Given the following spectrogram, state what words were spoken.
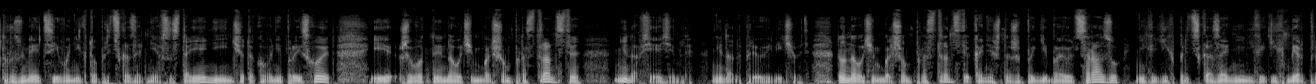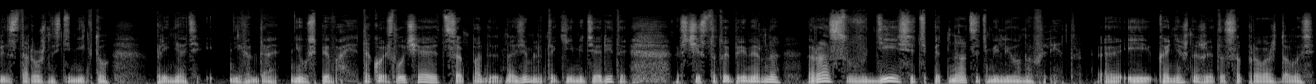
То, разумеется, его никто предсказать не в состоянии, ничего такого не происходит, и животные на очень большом пространстве, не на всей Земле, не надо преувеличивать, но на очень большом пространстве, конечно же, погибают сразу, никаких предсказаний, никаких мер предосторожности никто принять никогда не успевает. Такое случается, падают на Землю такие метеориты с частотой примерно раз в 10-15 миллионов лет. Э, И, конечно же, это сопровождалось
